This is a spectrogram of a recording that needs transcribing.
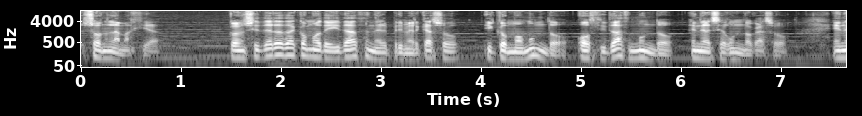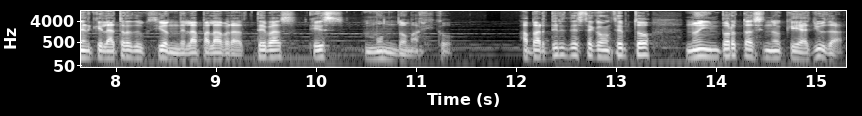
son la magia, considerada como deidad en el primer caso y como mundo o ciudad-mundo en el segundo caso, en el que la traducción de la palabra Tebas es mundo mágico. A partir de este concepto no importa sino que ayuda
